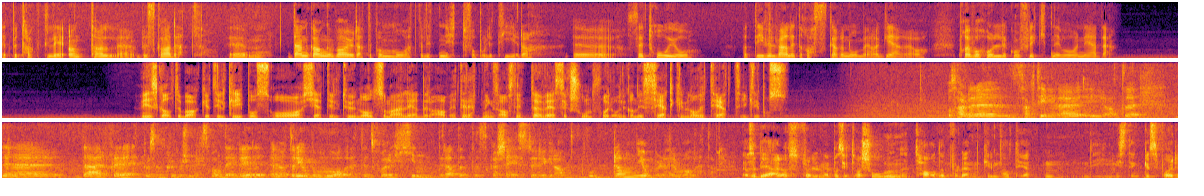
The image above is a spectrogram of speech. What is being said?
et betraktelig antall ble skadet. Den gangen var jo dette på en måte litt nytt for politiet, da. Så jeg tror jo at de vil være litt raskere nå med å agere og prøve å holde konfliktnivået nede. Vi skal tilbake til Kripos og Kjetil Tunhold, som er leder av etterretningsavsnittet ved seksjon for organisert kriminalitet i Kripos. Og så har dere sagt tidligere at det, det er flere 1 %-klubber som ekspanderer, og at dere jobber målrettet for å hindre at dette skal skje i større grad. Hvordan jobber dere målrettet? Altså det er å følge med på situasjonen, ta dem for den kriminaliteten de mistenkes for.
